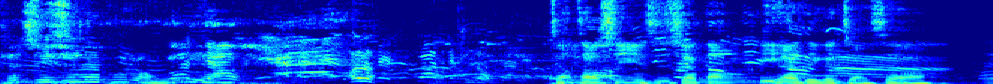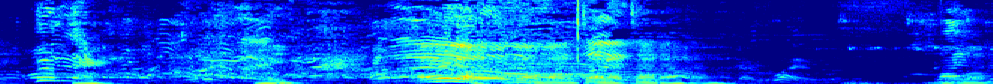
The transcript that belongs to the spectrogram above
全新现在不容易啊。江朝新也是相当厉害的一个角色啊。哎，哎呦，没有关系，再来，再来，再来。我们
